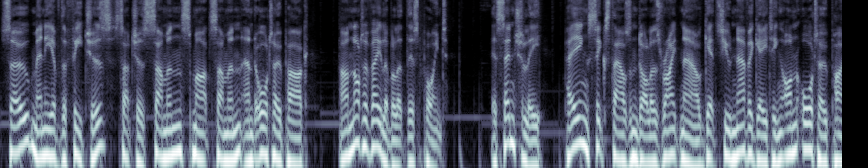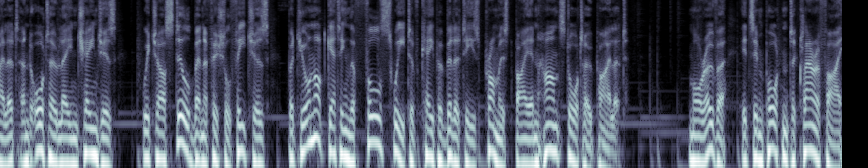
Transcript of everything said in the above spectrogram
So, many of the features, such as Summon, Smart Summon and Auto Park, are not available at this point. Essentially, paying $6,000 right now gets you navigating on autopilot and auto lane changes which are still beneficial features, but you're not getting the full suite of capabilities promised by Enhanced Autopilot. Moreover, it's important to clarify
